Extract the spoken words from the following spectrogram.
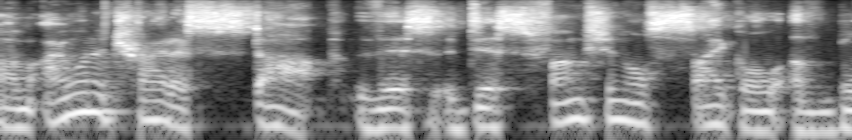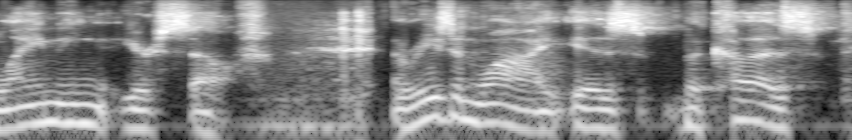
um, I want to try to stop this dysfunctional cycle of blaming yourself. The reason why is because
